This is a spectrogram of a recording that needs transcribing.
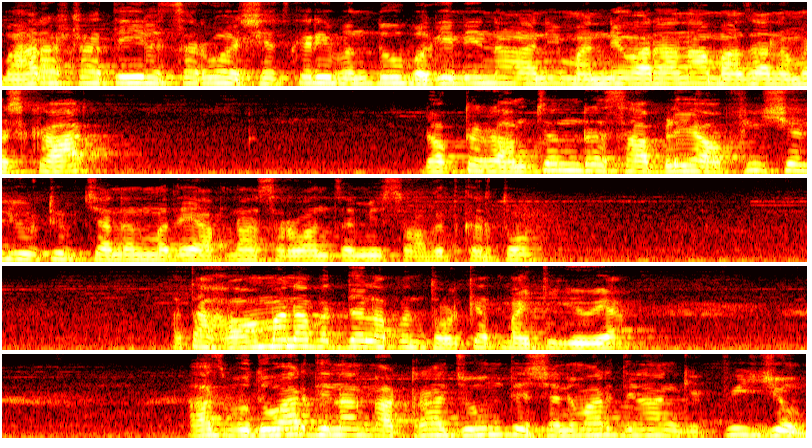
महाराष्ट्रातील सर्व शेतकरी बंधू भगिनींना आणि मान्यवरांना माझा नमस्कार. Doctor Ramchandra Sable official YouTube चॅनलमध्ये आपणा सर्वांचं मी स्वागत करतो. आता हवामानाबद्दल आपण थोडक्यात माहिती घेऊया. आज बुधवार दिनांक अठरा जून ते शनिवार दिनांक एकवीस जून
